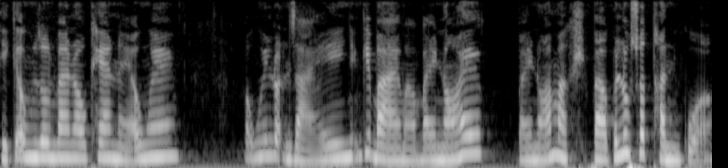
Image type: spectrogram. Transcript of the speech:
thì cái ông John Van Auken này ông ấy ông ấy luận giải những cái bài mà bài nói bài nói mà vào cái lúc xuất thần của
